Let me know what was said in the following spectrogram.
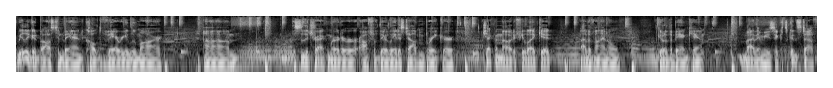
really good Boston band called Vary Lumar. Um, this is the track Murderer off of their latest album Breaker. Check them out if you like it. Buy the vinyl. Go to the Bandcamp. Buy their music. It's good stuff.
